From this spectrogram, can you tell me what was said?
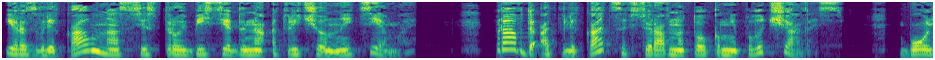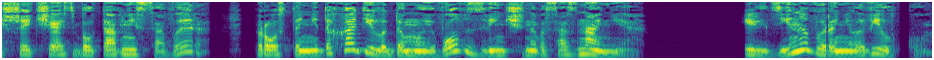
и развлекал нас с сестрой беседы на отвлеченные темы. Правда, отвлекаться все равно толком не получалось. Большая часть болтовни Савера просто не доходила до моего взвинченного сознания. Ильдина выронила вилку.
